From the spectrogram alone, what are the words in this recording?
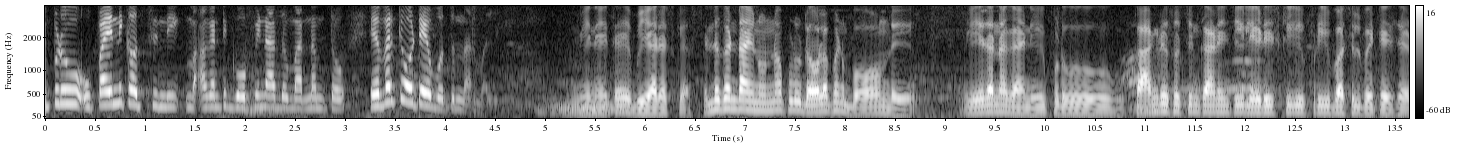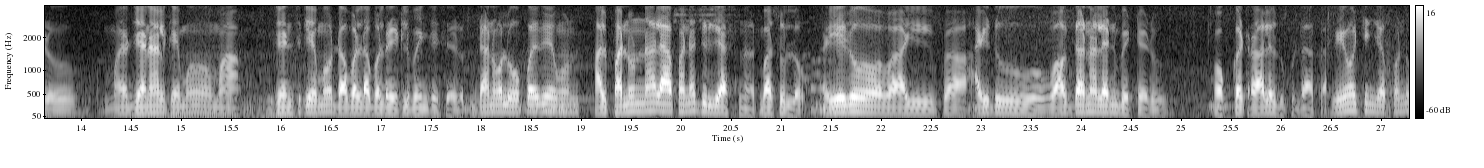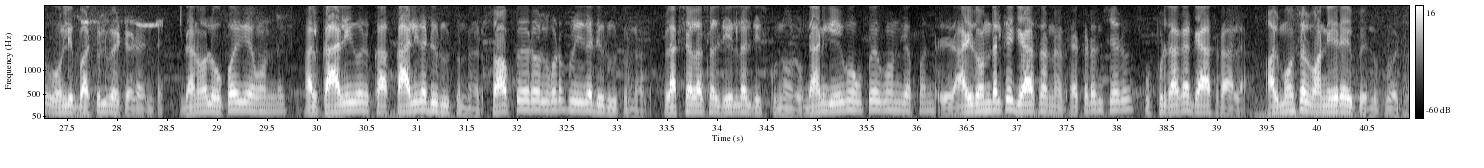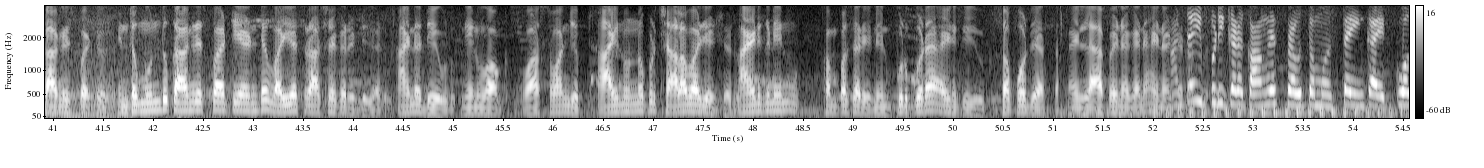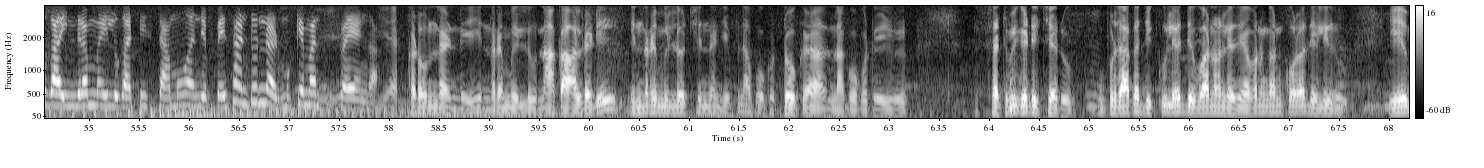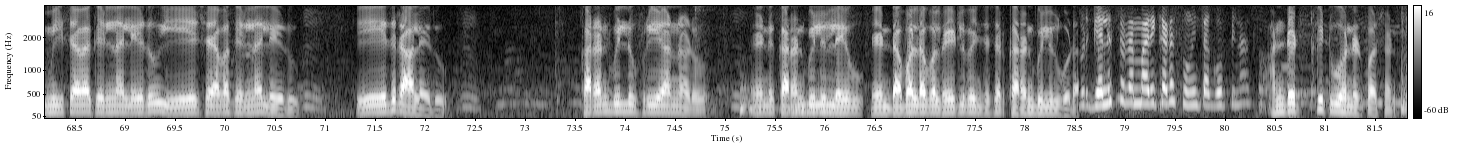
ఇప్పుడు ఉప ఎన్నిక వచ్చింది అగంటి గోపీనాథ్ మరణంతో ఎవరికి ఓటు వేయబోతున్నారు మళ్ళీ? నేనైతే బీఆర్ఎస్కి. ఎందుకంటే ఆయన ఉన్నప్పుడు డెవలప్మెంట్ బాగుంది. ఏదన్నా కానీ ఇప్పుడు కాంగ్రెస్ వచ్చిన కాడి నుంచి లేడీస్కి ఫ్రీ బస్సులు పెట్టేశాడు. మా జనాలకేమో మా జెంట్స్కి ఏమో డబల్ డబల్ రేట్లు పెంచేశాడు. దానివల్ల ఉపయోగం ఏమో వాళ్ళు పనున్నా లేకపోయినా తిరిగేస్తున్నారు బస్సుల్లో. ఏదో ఐదు వాగ్దానాలని పెట్టాడు. ఒక్కటి రాలేదు ఇప్పుడు దాకా. ఏమొచ్చింది చెప్పండి? ఓన్లీ బస్సులు పెట్టాడంటే. దానివల్ల ఉపయోగం ఏముంది? వాళ్ళు ఖాళీగా ఖాళీగా తిరుగుతున్నారు. సాఫ్ట్వేర్ వాళ్ళు కూడా ఫ్రీగా తిరుగుతున్నారు. లక్ష లక్షల జీతాలు తీసుకున్న వాళ్ళు దానికి ఏమి ఉపయోగం ఉంది చెప్పండి? ఐదు వందలకే గ్యాస్ అన్నారు. ఎక్కడ ఉంచారు? ఇప్పుడు దాకా గ్యాస్ రాలే. ఆల్మోస్ట్ వన్ ఇయర్ అయిపోయింది ఇప్పుడు కాంగ్రెస్ పార్టీ ఇంతకుముందు కాంగ్రెస్ పార్టీ అంటే వైఎస్ రాజశేఖర రెడ్డి గారు. ఆయన దేవుడు. నేను వాస్తవాన్ని చెప్తాను ఆయన ఉన్నప్పుడు చాలా బాగా చేశారు. ఆయనకి నేను కంపల్సరీ నేను ఇప్పుడు కూడా ఆయనకి సపోర్ట్ చేస్తాను ఆయన లేకపోయినా కానీ ఆయన అంటే ఇప్పుడు ఇక్కడ కాంగ్రెస్ ప్రభుత్వం వస్తే ఇంకా ఎక్కువగా ఇంద్రమ్మ ఇల్లు కట్టిస్తాము అని చెప్పేసి అంటున్నాడు ముఖ్యమంత్రి స్వయంగా. ఎక్కడ ఉందండి? ఇంద్రమిల్లు. నాకు ఆల్రెడీ ఇంద్రమిల్లు వచ్చిందని చెప్పి నాకు ఒక టోక నాకు ఒకటి సర్టిఫికేట్ ఇచ్చారు. ఇప్పుడు దాకా దిక్కు లేదు దివాణం లేదు. ఎవరిని కనుక్కోలో తెలియదు ఏ మీ సేవకి వెళ్ళినా లేదు ఏ సేవకి వెళ్ళినా లేదు ఏది రాలేదు. కరెంట్ బిల్లు ఫ్రీ అన్నాడు. ఏంటి కరెంట్ బిల్లులు లేవు. ఏం డబల్ డబల్ రేట్లు పెంచేశారు కరెంట్ బిల్లులు కూడా. గెలుస్తుందా మరి ఇక్కడ సునీత గోపీనాథ్? హండ్రెడ్కి టూ హండ్రెడ్ పర్సెంట్.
